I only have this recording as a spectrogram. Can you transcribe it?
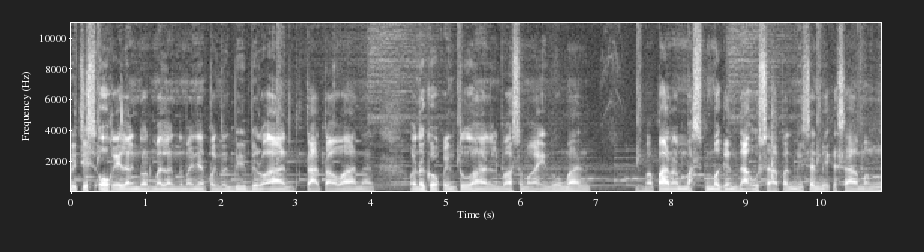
Which is okay lang, normal lang naman yan. Pag nagbibiroan, tatawanan, o nagkukwentuhan, halimbawa sa mga inuman, para mas maganda usapan. Minsan may kasamang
